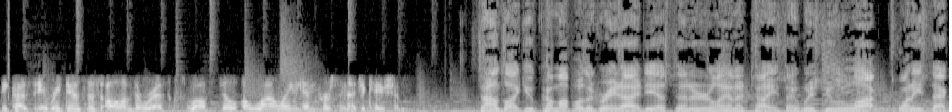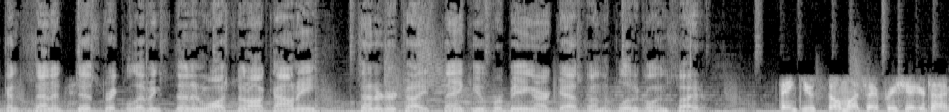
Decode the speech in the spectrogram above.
because it reduces all of the risks while still allowing in person education. Sounds like you've come up with a great idea, Senator Lana Theis. I wish you luck. 22nd Senate District, Livingston and Washtenaw County. Senator Theis, thank you for being our guest on the Political Insider. Thank you so much. I appreciate your time.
